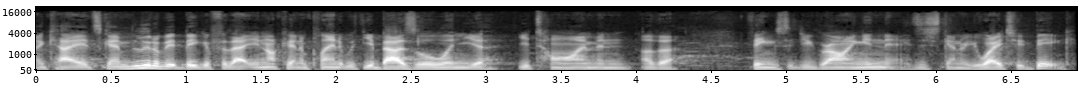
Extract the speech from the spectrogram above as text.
Okay, it's going to be a little bit bigger for that. You're not going to plant it with your basil and your, your thyme and other things that you're growing in there. It's just going to be way too big.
